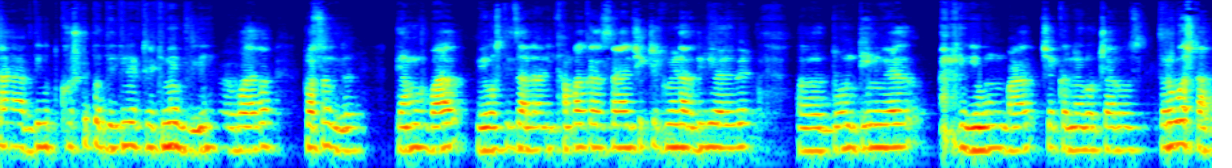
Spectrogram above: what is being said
अगदी उत्कृष्ट पद्धतीने ट्रीटमेंट दिली बाळाला प्रोत्साहन दिलं. त्यामुळे बाळ व्यवस्थित झालं आणि खंबाळकर सरांची ट्रीटमेंट अगदी वेळोवेळ दोन तीन वेळ येऊन बाळ चेक करणे रोजच्या रोज सर्व स्टाफ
